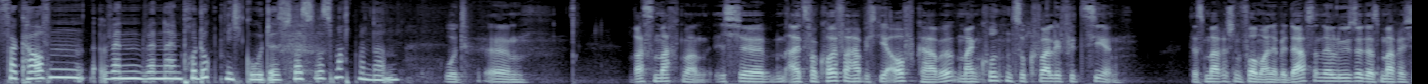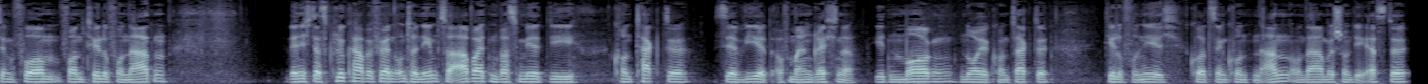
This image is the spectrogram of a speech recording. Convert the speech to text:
verkaufen, wenn, wenn dein Produkt nicht gut ist. Was, was macht man dann? Gut, ähm, was macht man? Ich äh, als Verkäufer habe ich die Aufgabe, meinen Kunden zu qualifizieren. Das mache ich in Form einer Bedarfsanalyse, das mache ich in Form von Telefonaten. Wenn ich das Glück habe, für ein Unternehmen zu arbeiten, was mir die Kontakte serviert auf meinen Rechner, jeden Morgen neue Kontakte, telefoniere ich kurz den Kunden an und da haben wir schon die erste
